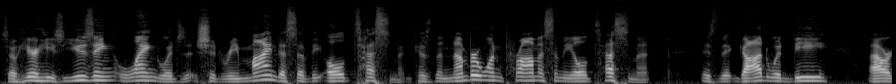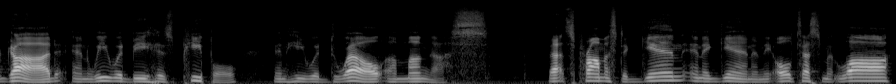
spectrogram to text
So here he's using language that should remind us of the Old Testament, because the number one promise in the Old Testament is that God would be our God, and we would be his people, and he would dwell among us. That's promised again and again in the Old Testament law,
